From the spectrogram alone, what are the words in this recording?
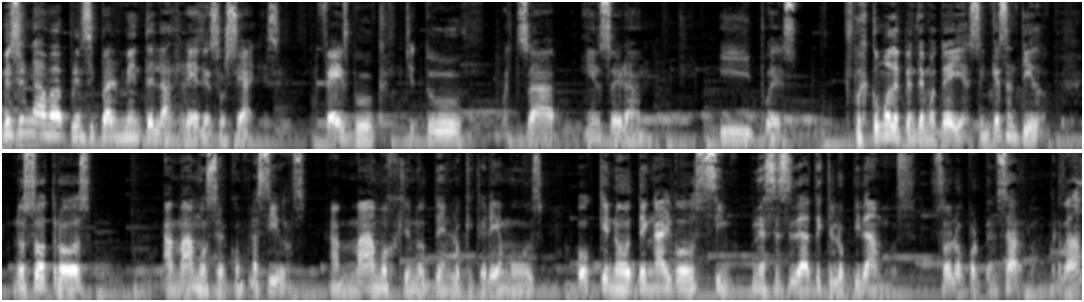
Mencionaba principalmente las redes sociales. Facebook, YouTube, WhatsApp, Instagram. Y pues, pues cómo dependemos de ellas. ¿En qué sentido? Nosotros amamos ser complacidos. Amamos que nos den lo que queremos o que nos den algo sin necesidad de que lo pidamos solo por pensarlo, ¿verdad?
